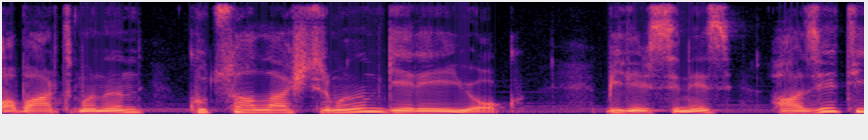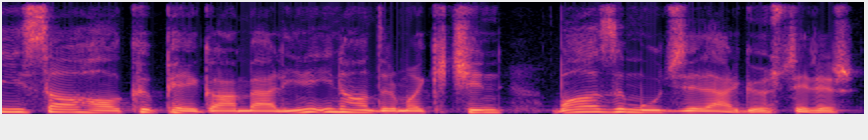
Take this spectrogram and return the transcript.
Abartmanın, kutsallaştırmanın gereği yok. Bilirsiniz Hz. İsa halkı peygamberliğine inandırmak için bazı mucizeler gösterir.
